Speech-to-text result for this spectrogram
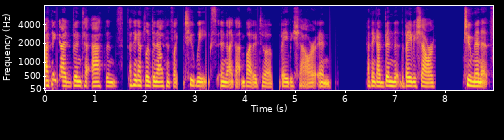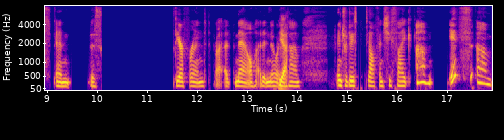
i think i'd been to athens i think i'd lived in athens like two weeks and i got invited to a baby shower and i think i'd been at the baby shower two minutes and this dear friend right now i didn't know her Yeah. at the time introduced herself and she's like um it's um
